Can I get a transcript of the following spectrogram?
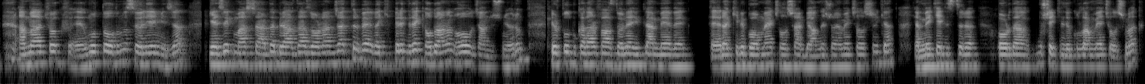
ama çok e, umutlu olduğumu söyleyemeyeceğim gelecek maçlarda biraz daha zorlanacaktır ve rakiplerin direkt odağının o olacağını düşünüyorum. Liverpool bu kadar fazla öne yüklenmeye ve e, rakibi boğmaya çalışan bir anlayış oynamaya çalışırken yani McAllister'ı orada bu şekilde kullanmaya çalışmak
